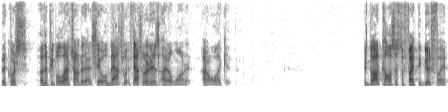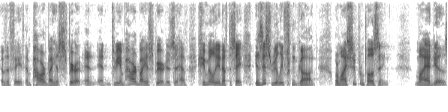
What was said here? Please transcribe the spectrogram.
But of course, other people latch onto that and say, well, that's what, if that's what it is, I don't want it. I don't like it. But God calls us to fight the good fight of the faith, empowered by His Spirit. And, and to be empowered by His Spirit is to have humility enough to say, is this really from God? Or am I superimposing my ideas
